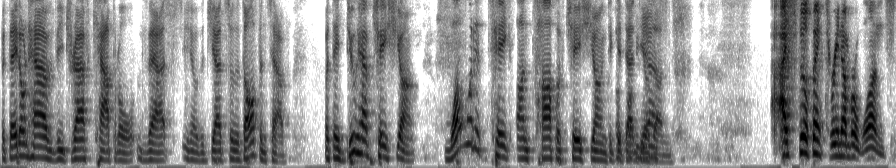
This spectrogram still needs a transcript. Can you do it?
but they don't have the draft capital that you know the Jets or the Dolphins have. But they do have Chase Young. What would it take on top of Chase Young to get that oh, deal yes. done? I still think three number ones.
